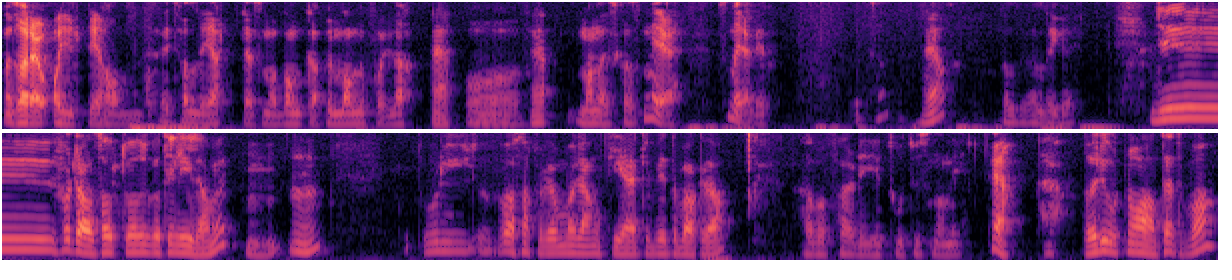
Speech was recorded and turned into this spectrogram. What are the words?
Men så har jeg jo alltid hatt et veldig hjerte som har banka for mangfold, da. Ja. Og Ja. mennesker som er, som er litt Ja. veldig, veldig gøy. Du fortalte at du hadde gått til Lillehammer. Mm -hmm. mm. hva snakker vi om? Hvor lang tid er vi tilbake da? Jeg var ferdig i 2009. Ja. Da har du gjort noe annet etterpå.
